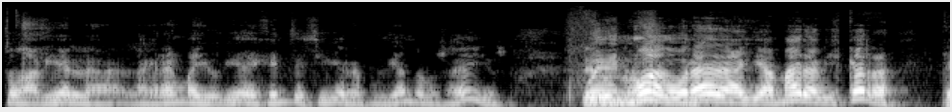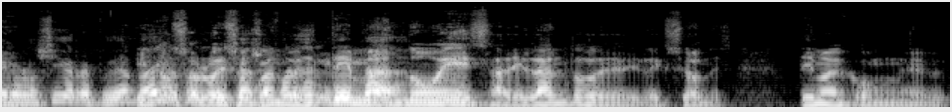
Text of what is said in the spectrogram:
todavía la, la gran mayoría de gente sigue repudiándolos a ellos. Pero Puede no- no, adorar a llamar a Vizcarra, pero lo sigue repudiando Y a ellos. no solo eso, cuando el tema limitada. no es adelanto de elecciones, tema con el-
